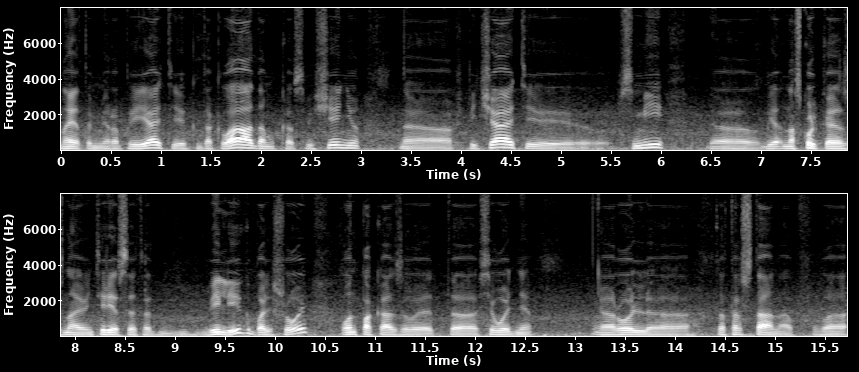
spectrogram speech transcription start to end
на этом мероприятии, к докладам, к освещению Э, в печати, в СМИ. Э, насколько я знаю, интерес этот велик, большой. Он показывает э, сегодня роль Татарстана в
